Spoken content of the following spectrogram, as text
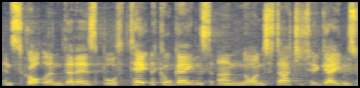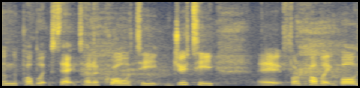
In Scotland, there is both technical guidance and non-statutory guidance on the public sector equality duty uh, for public bo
